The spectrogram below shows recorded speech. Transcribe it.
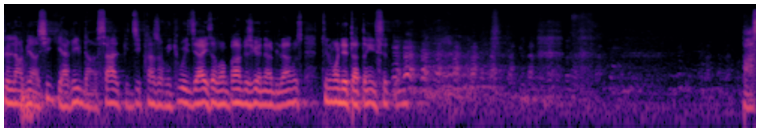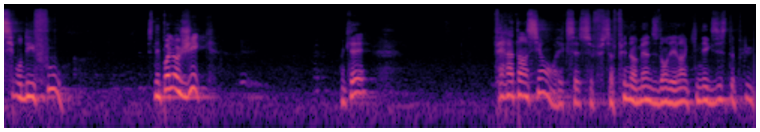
Puis l'ambulancier qui arrive dans la salle, puis il dit, prend son micro, il dit, hey, ça va me prendre plus qu'une ambulance. Tout le monde est atteint ici. Passez pour des fous. Ce n'est pas logique. OK? Faire attention avec ce, phénomène du don des langues qui n'existe plus.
